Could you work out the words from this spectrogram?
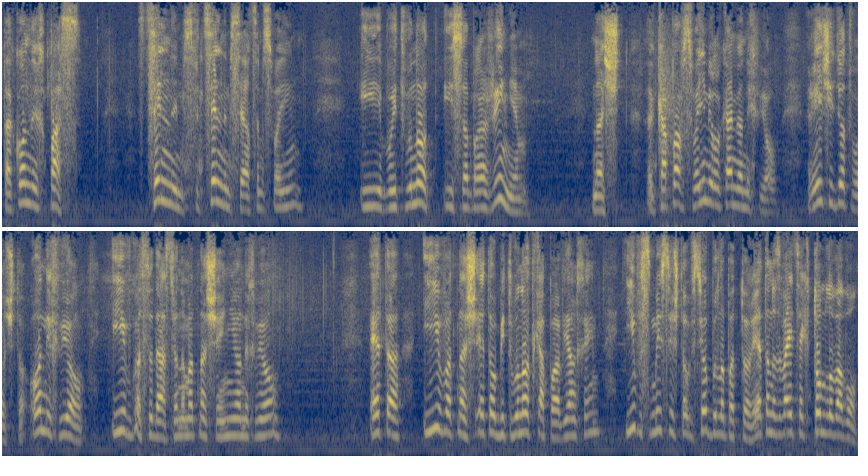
так он их пас с цельным, с цельным сердцем своим и вытвунот и соображением, значит, копав своими руками он их вел. Речь идет вот что. Он их вел и в государственном отношении он их вел. Это и в отнош... это битвунот капав Янхейм, и в смысле, что все было по Торе. Это называется Ктом Лававо.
